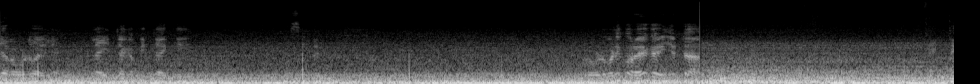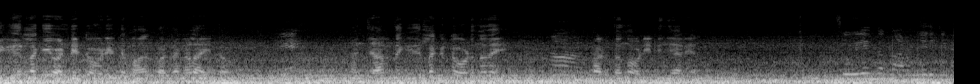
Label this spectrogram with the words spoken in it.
വലിയ റോഡും അല്ലേ ലൈറ്റൊക്കെ ഫിറ്റാക്കി റോഡ് പണി കുറെ കഴിഞ്ഞിട്ടാ. എട്ട് ഗിയറിലൊക്കെ ഈ വണ്ടി ഇട്ട് ഓടിയിട്ട് കൊല്ലങ്ങളായിട്ടോ? അഞ്ചാമത്തെ ഗീറിലൊക്കെ ഇട്ട് ഓടുന്നതേ. അടുത്തൊന്നും ഓടിയിട്ട് ഞാൻ അറിയാം. സൂര്യൻ എന്താ മറിഞ്ഞിരിക്കുന്നത്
